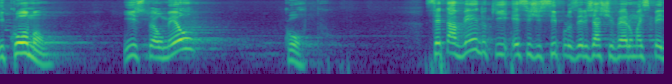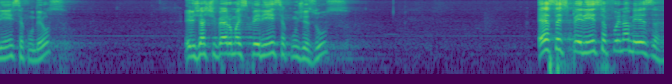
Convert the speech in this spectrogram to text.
e comam, isto é o meu corpo. Você está vendo que esses discípulos eles já tiveram uma experiência com Deus? Eles já tiveram uma experiência com Jesus? Essa experiência foi na mesa.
